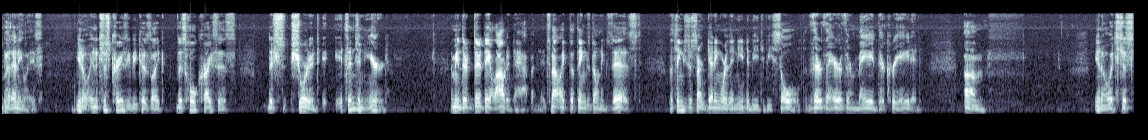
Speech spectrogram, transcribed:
But anyways, you know, and it's just crazy because like this whole crisis, this shortage, it's engineered. I mean, they're, they're, they allowed it to happen. It's not like the things don't exist. The things just aren't getting where they need to be to be sold. They're there. They're made. They're created. Um, you know, it's just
